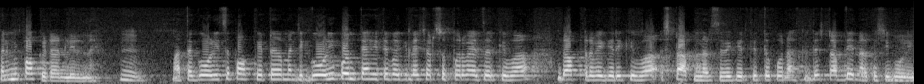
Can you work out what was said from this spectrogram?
पण मी पॉकेट आणलेलं नाही. मग आता गोळीचं पॉकेट म्हणजे गोळी कोणती आहे ते बघितल्याशिवाय सुपरवायझर किंवा डॉक्टर वगैरे किंवा स्टाफ नर्स वगैरे तिथं कोण असतील ते स्टाफ देणार कशी गोळी?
